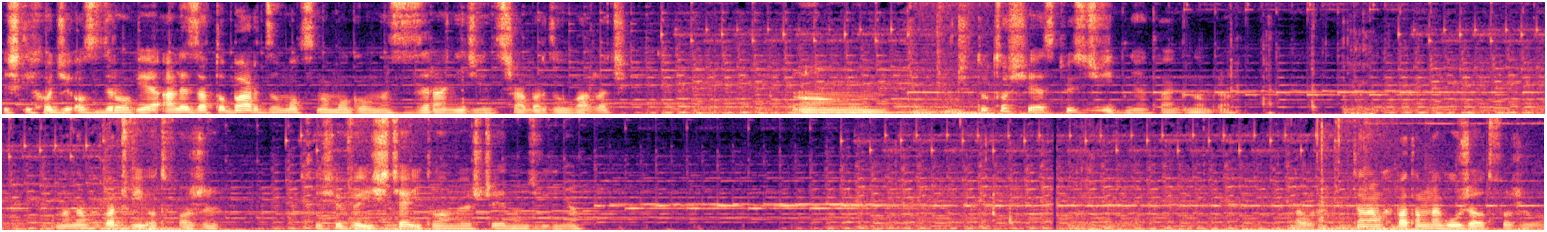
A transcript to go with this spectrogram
jeśli chodzi o zdrowie, ale za to bardzo mocno mogą nas zranić, więc trzeba bardzo uważać. Um, czy tu coś jest? Tu jest dźwignia, tak? Dobra. Ona nam chyba drzwi otworzy. W sensie wyjście i tu mamy jeszcze jedną dźwignię. Dobra, to nam chyba tam na górze otworzyło.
